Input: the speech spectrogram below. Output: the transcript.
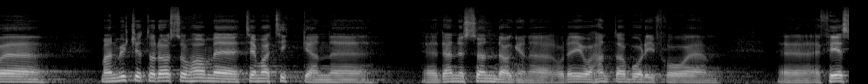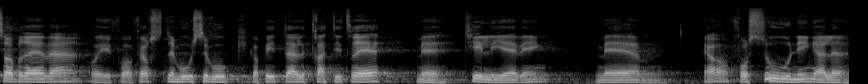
eh, men mye av det som har med tematikken eh, denne søndagen her, og det er jo henta både fra eh, Efeserbrevet og fra Første Mosebok kapittel 33 med tilgjeving, med ja, forsoning eller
